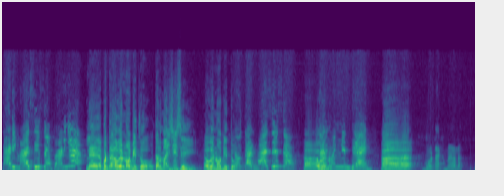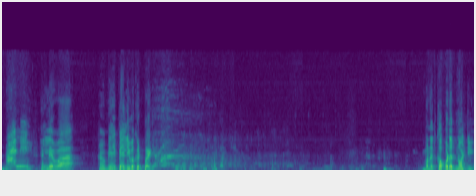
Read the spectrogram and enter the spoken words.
તારી માસી છે ભણ્યા. લે બટ હવે નો બીતો. તાર માસી છે હવે નો બીતો. હું તાર માસી છું. હા હવે નો. બેન. હા હા. મોટા નાના? નાની. લે વાહ. મેં પહેલી વખત પાડ્યા. મને તો ખબર જ નહોતી.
